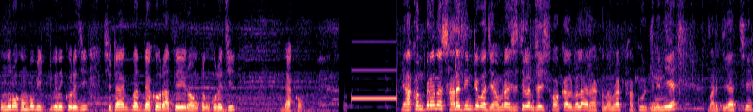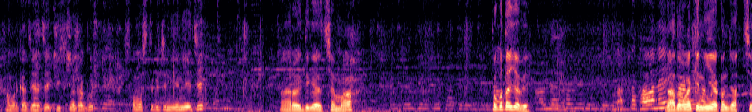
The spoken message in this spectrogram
কোনো রকমভাবে একটুখানি করেছি, সেটা একবার দেখো, রাতে রং টং করেছি। দেখো। এখন প্রায় না সাড়ে তিনটে বাজে, আমরা এসেছিলাম সেই সকালবেলা, আর এখন আমরা ঠাকুর কিনে নিয়ে বাড়িতে যাচ্ছি, আমার কাছে আছে কৃষ্ণ ঠাকুর। সমস্ত কিছু নিয়ে নিয়েছি। আর ওইদিকে আছে মা। তো কোথায় যাবে? রাধা মাকে নিয়ে এখন যাচ্ছে।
